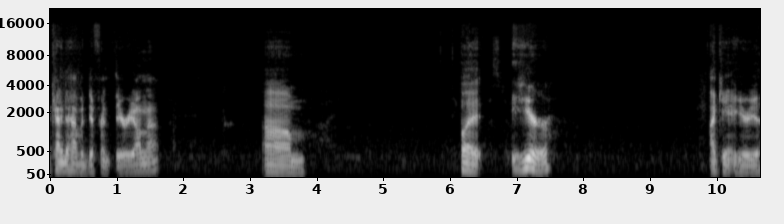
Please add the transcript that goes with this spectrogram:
kind of have a different theory on that. Um, but here, I can't hear you.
